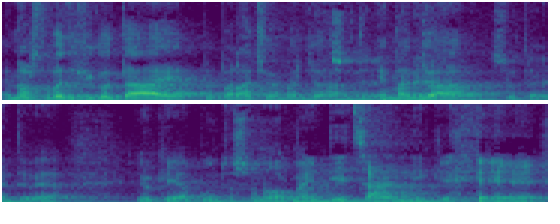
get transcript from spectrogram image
La nostra difficoltà è prepararci da mangiare e mangiare. Vero, assolutamente vero. Io che appunto sono ormai dieci anni che,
